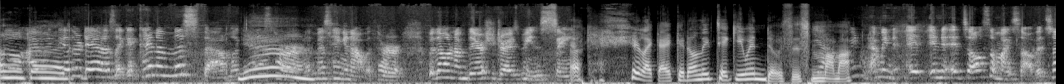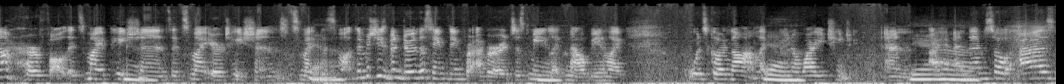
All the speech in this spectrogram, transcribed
Oh no, I mean, the other day I was like, I kind of miss them. Like, I miss her. I miss hanging out with her. But then when I'm there, she drives me insane. Okay, you're like I could only take you in doses, Yeah, Mama. I mean, I mean it, and it's also myself. It's not her fault. It's my patience. It's my irritations. It's my Yeah. small. I mean, she's been doing the same thing forever. It's just me, like now being like, "What's going on? Like, Yeah. you know, why are you changing?" And I, and then so as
